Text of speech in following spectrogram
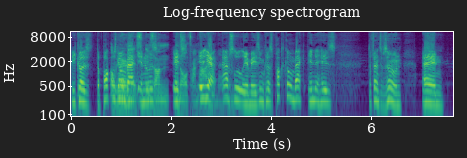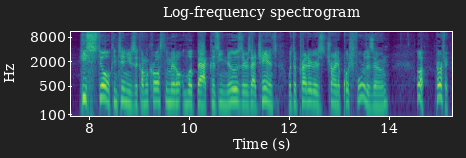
because the puck was going back Awareness into is his. on an all-time it- high yeah, that one. absolutely amazing because puck's going back into his defensive zone, and he still continues to come across the middle and look back because he knows there's that chance with the Predators trying to push for the zone. Look, perfect.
